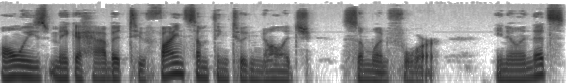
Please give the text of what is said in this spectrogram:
always make a habit to find something to acknowledge someone for you know and that's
